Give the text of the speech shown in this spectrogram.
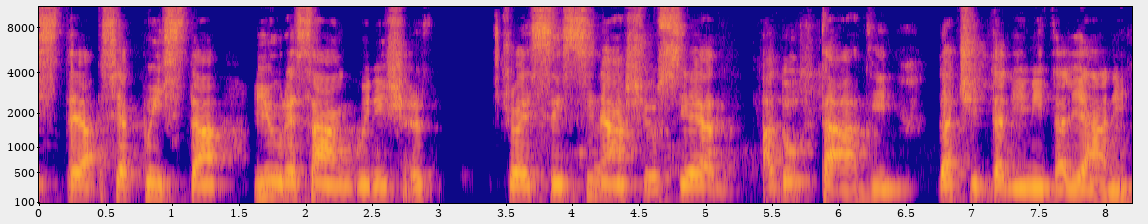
si acquista iure sanguinis, cioè se si nasce o si è adottati da cittadini italiani.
